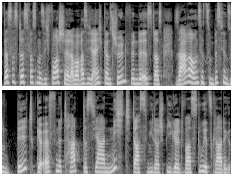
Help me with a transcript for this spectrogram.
Das ist das, was man sich vorstellt. Aber was ich eigentlich ganz schön finde, ist, dass Sarah uns jetzt so ein bisschen so ein Bild geöffnet hat, das ja nicht das widerspiegelt, was du jetzt gerade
